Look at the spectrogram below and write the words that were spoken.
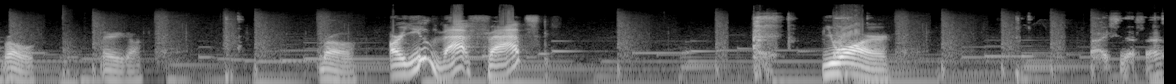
Bro, there you go. Bro, are you that fat? You are. I see that fat,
